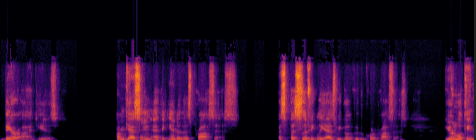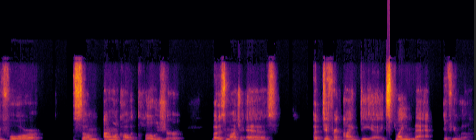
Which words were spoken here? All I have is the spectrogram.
their ideas. I'm guessing at the end of this process, specifically as we go through the court process, you're looking for some, I don't want to call it closure, but as much as a different idea. Explain that, if you will.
